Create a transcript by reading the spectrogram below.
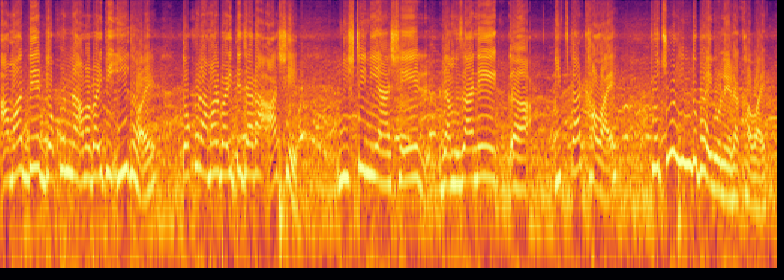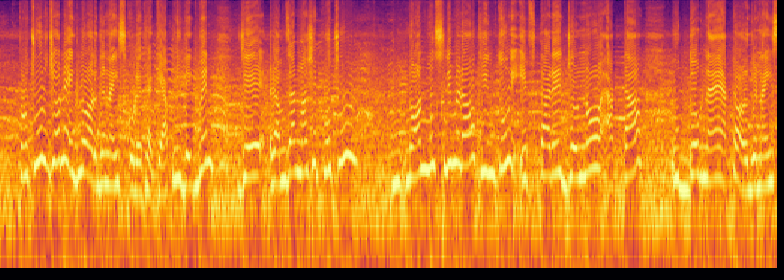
আমাদের যখন আমার বাড়িতে ঈদ হয়, তখন আমার বাড়িতে যারা আসে, মিষ্টি নিয়ে আসে, রমজানে ইফতার খাওয়ায়, প্রচুর হিন্দু ভাই বোনেরা খাওয়ায়। প্রচুর জন এগুলো অর্গানাইজ করে থাকে। আপনি দেখবেন যে রমজান মাসে প্রচুর নন মুসলিমরাও কিন্তু ইফতারের জন্য একটা উদ্যোগ নেয়, একটা অর্গানাইজ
